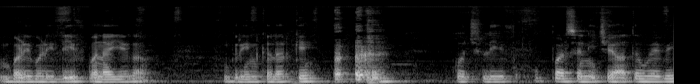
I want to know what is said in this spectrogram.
बड़ी बड़ी लीफ बनाइएगा, ग्रीन कलर की। कुछ लीफ ऊपर से नीचे आते हुए भी।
